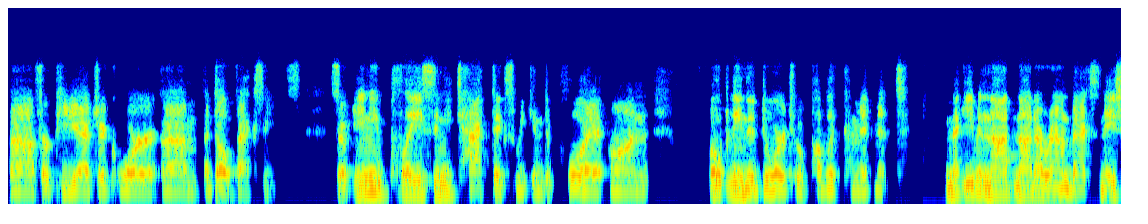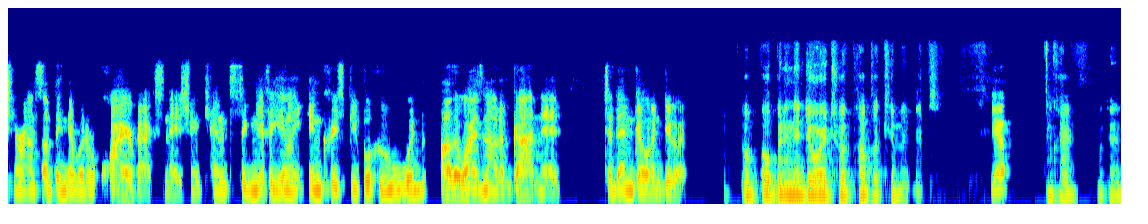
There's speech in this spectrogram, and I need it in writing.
uh, for pediatric or um, adult vaccines. So, any place, any tactics we can deploy on opening the door to a public commitment even not not around vaccination, around something that would require vaccination, can significantly increase people who would otherwise not have gotten it to then go and do it. opening the door to a public commitment. Yep. Okay. Okay.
